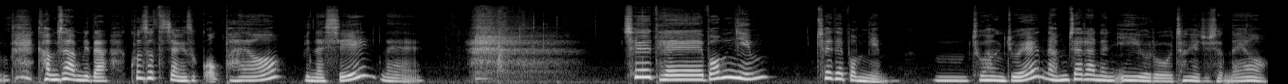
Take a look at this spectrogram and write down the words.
감사합니다. 콘서트장에서 꼭 봐요. 미나 씨. 네. 최대범님, 최대범님. 음, 조항조의 남자라는 이유로 정해주셨네요.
